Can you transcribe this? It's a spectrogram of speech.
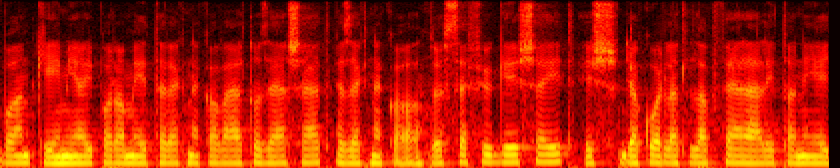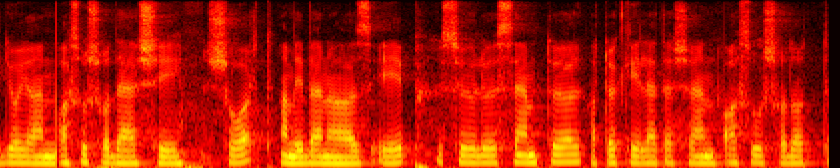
szőlőbogyóban, kémiai paramétereknek a változását, ezeknek az összefüggéseit, és gyakorlatilag felállítani egy olyan asszusodási sort, amiben az ép szőlőszemtől a tökéletesen asszusodott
